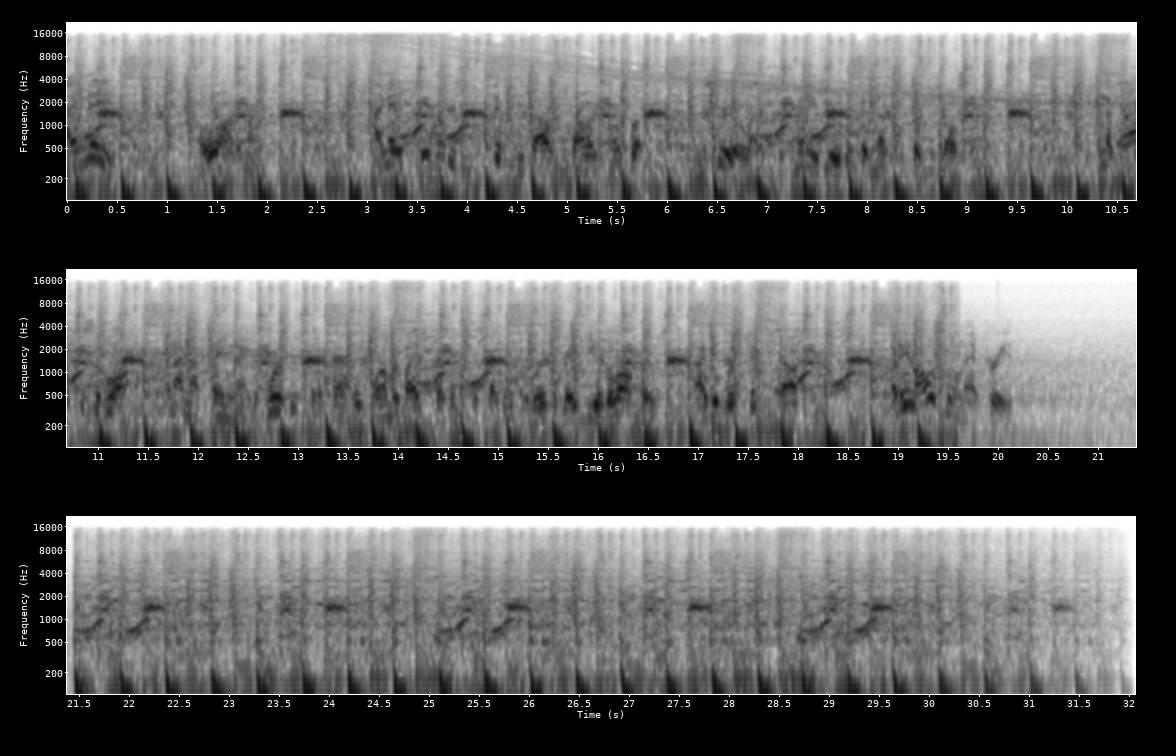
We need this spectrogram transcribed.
I made a lot of money. I made $250,000 from a book in the serial life, which many of you have been good enough to purchase also. In the practice of law, and I'm not claiming I was worth it, but apparently former vice presidents and presidents are worth a great deal to law firms. I did worth 50000 But in also in that period,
